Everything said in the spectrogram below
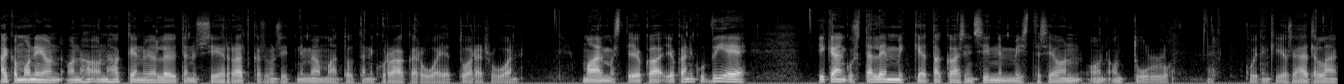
aika moni on, on, on hakenut ja löytänyt siihen ratkaisun sitten nimenomaan tuolta niin kuin raakaruoan ja tuoreruoan maailmasta, joka, joka niin kuin vie ikään kuin sitä lemmikkiä takaisin sinne, mistä se on, on, on tullut. Et kuitenkin jos ajatellaan,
